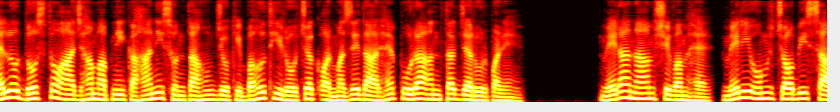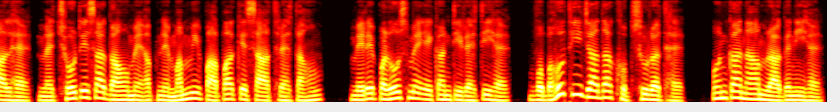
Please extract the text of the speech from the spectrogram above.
हेलो दोस्तों, आज हम अपनी कहानी सुनता हूँ जो कि बहुत ही रोचक और मज़ेदार है। पूरा अंत तक ज़रूर पढ़ें। मेरा नाम शिवम है, मेरी उम्र 24 साल है। मैं छोटे सा गाँव में अपने मम्मी पापा के साथ रहता हूँ। मेरे पड़ोस में एक आंटी रहती है, वो बहुत ही ज़्यादा खूबसूरत है। उनका नाम रागनी है,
